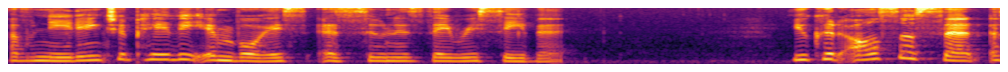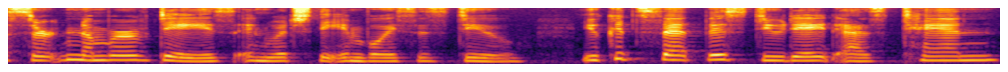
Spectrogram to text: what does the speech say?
of needing to pay the invoice as soon as they receive it. You could also set a certain number of days in which the invoice is due. You could set this due date as 10,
